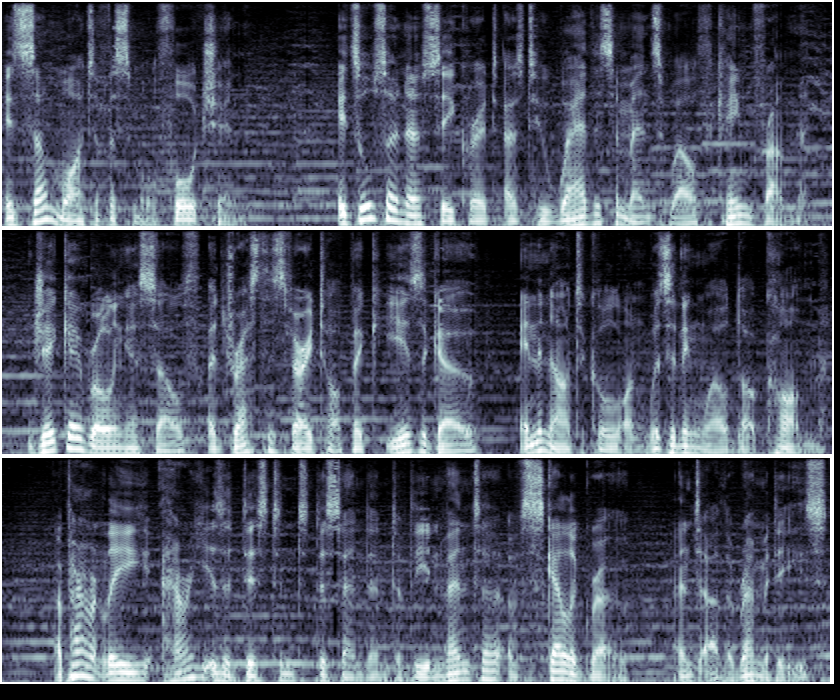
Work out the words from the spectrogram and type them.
is somewhat of a small fortune. It's also no secret as to where this immense wealth came from. J.K. Rowling herself addressed this very topic years ago in an article on wizardingworld.com. Apparently, Harry is a distant descendant of the inventor of Skele-Gro and other remedies,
